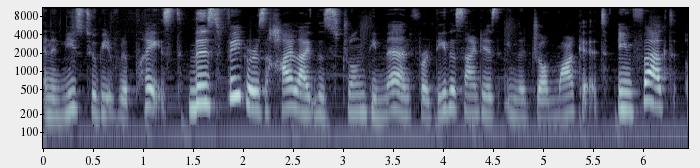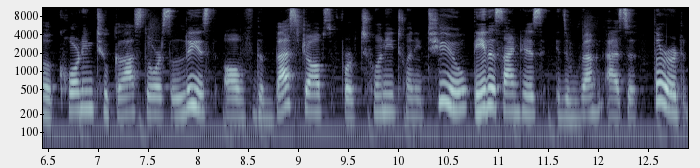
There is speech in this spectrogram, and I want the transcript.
and it needs to be replaced. These figures highlight the strong demand for data scientists in the job market. In fact, according to Glassdoor's list of the best jobs for 2022, data scientist is ranked as the third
